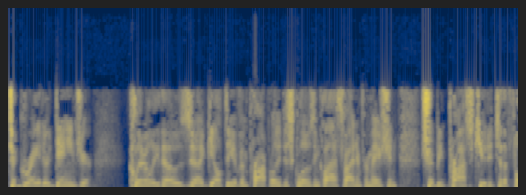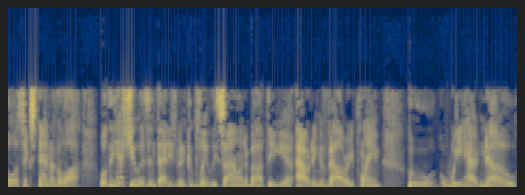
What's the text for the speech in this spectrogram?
to greater danger. Clearly, those uh, guilty of improperly disclosing classified information should be prosecuted to the fullest extent of the law. Well, the issue isn't that he's been completely silent about the uh, outing of Valerie Plame, who we have know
